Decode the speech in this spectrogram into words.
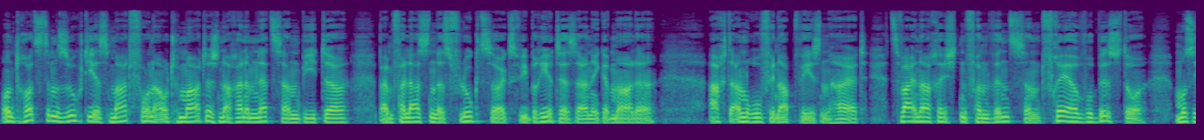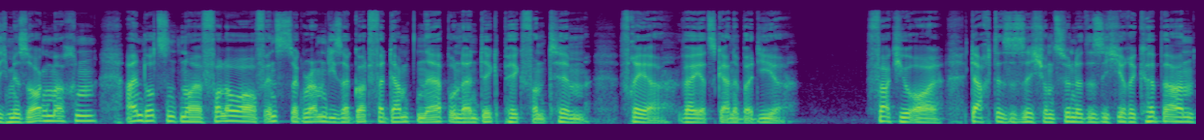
und trotzdem suchte ihr Smartphone automatisch nach einem Netzanbieter. Beim Verlassen des Flugzeugs vibrierte es einige Male acht Anrufe in Abwesenheit, zwei Nachrichten von Vincent, Freya, wo bist du? Muss ich mir Sorgen machen? Ein Dutzend neue Follower auf Instagram dieser gottverdammten App und ein Dickpick von Tim. Freya, wär jetzt gerne bei dir. Fuck you all, dachte sie sich und zündete sich ihre Kippe an,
